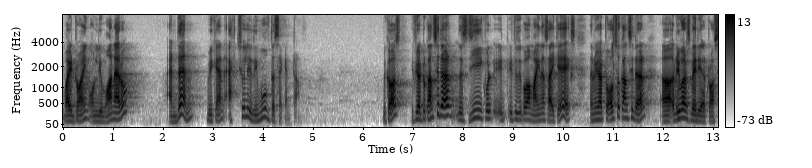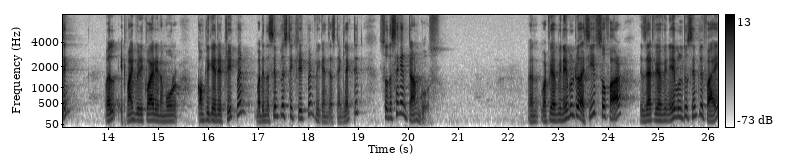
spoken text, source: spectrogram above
by drawing only one arrow and then we can actually remove the second term because if you have to consider this g equal to e to the power minus i k x then we have to also consider uh, reverse barrier crossing. Well it might be required in a more complicated treatment but in the simplistic treatment we can just neglect it. So the second term goes and what we have been able to achieve so far is that we have been able to simplify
